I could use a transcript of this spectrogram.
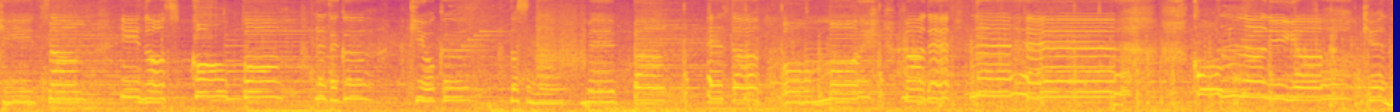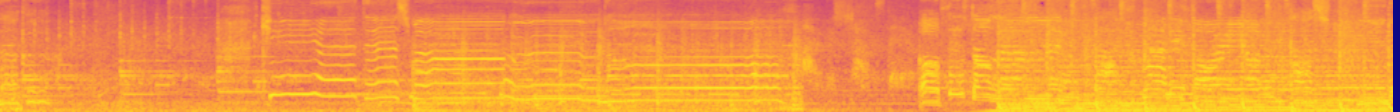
刻みのスコーパーれてく記憶の砂芽生えた。思いまでねこんなにやけなく消えてしまうの Obsessed on the m i n u t e ready for your touch 二度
